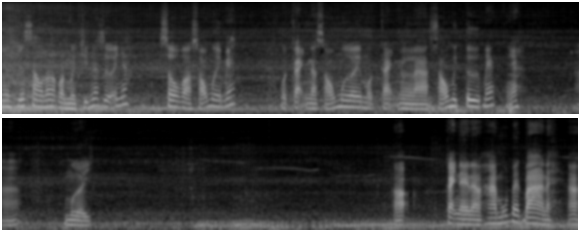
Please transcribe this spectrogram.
nhưng phía sau nó là còn 19 m rưỡi nhé. Sâu vào 60 m. Một cạnh là 60, một cạnh là 64 m nhé. Đó. 10 Đó. Cạnh này là 21 m 3 này ha.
